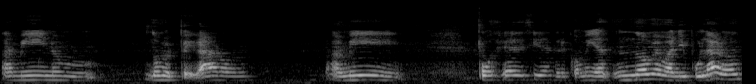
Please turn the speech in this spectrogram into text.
a mí no, no me pegaron, a mí, podría decir entre comillas, no me manipularon,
